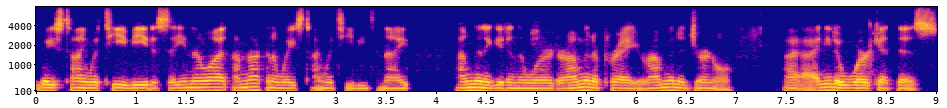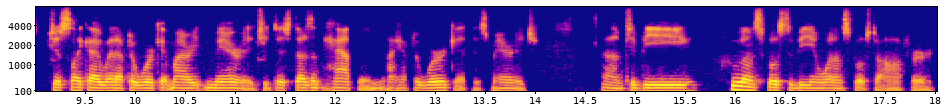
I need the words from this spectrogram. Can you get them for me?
waste time with TV, to say, you know what, I'm not going to waste time with TV tonight. I'm going to get in the Word, or I'm going to pray, or I'm going to journal. I, I need to work at this, just like I would have to work at my marriage. It just doesn't happen. I have to work at this marriage um, to be who I'm supposed to be and what I'm supposed to offer.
